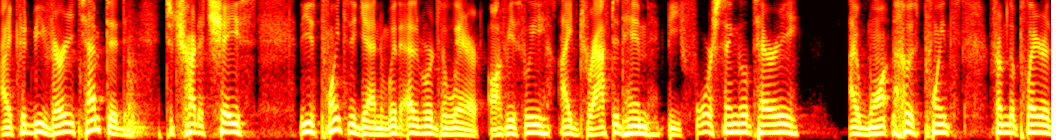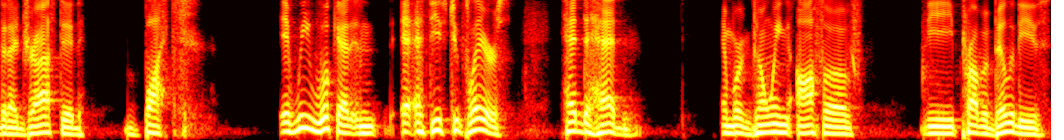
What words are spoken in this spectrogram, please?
I could be very tempted to try to chase these points again with Edwards Helaire. Obviously, I drafted him before Singletary. I want those points from the player that I drafted. But if we look at at these two players head to head, and we're going off of the probabilities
